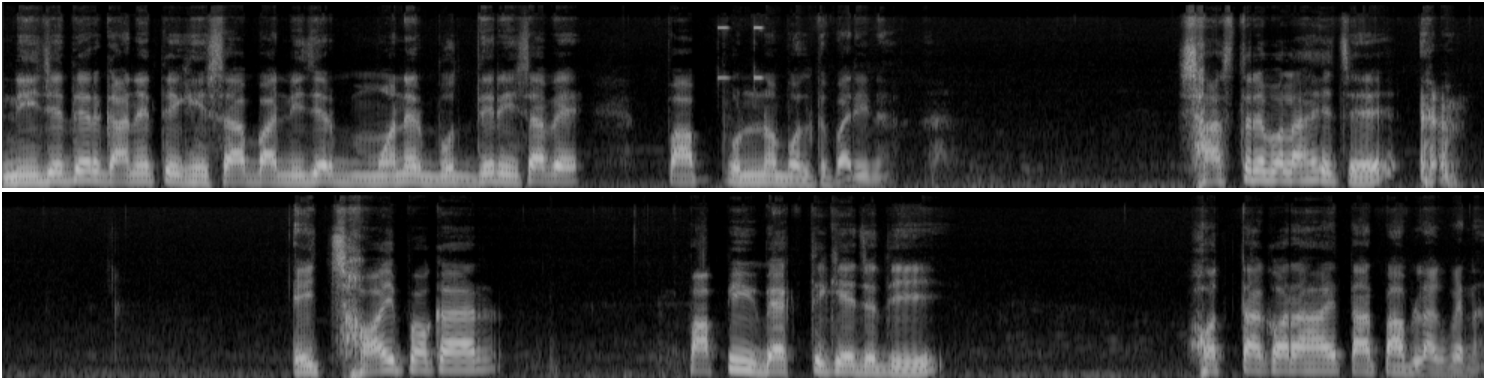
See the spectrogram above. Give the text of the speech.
নিজেদের গাণিতিক হিসাব বা নিজের মনের বুদ্ধির হিসাবে পাপ পুণ্য বলতে পারি না। শাস্ত্রে বলা হয়েছে, এই ছয় প্রকার পাপী ব্যক্তিকে যদি হত্যা করা হয়, তার পাপ লাগবে না।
